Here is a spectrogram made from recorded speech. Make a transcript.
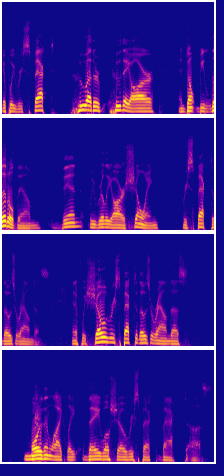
if we respect who other who they are and don't belittle them, then we really are showing respect to those around us. And if we show respect to those around us, more than likely they will show respect back to us.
